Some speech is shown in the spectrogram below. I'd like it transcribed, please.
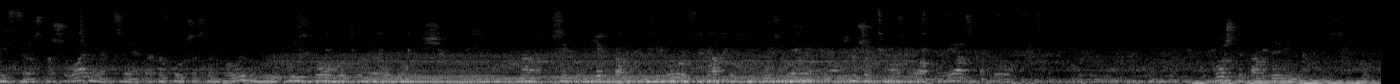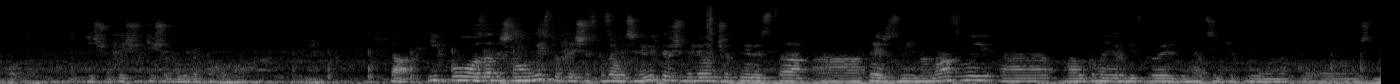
місце розташування, це реконструкція свердловин Гніздівського родовища. На всіх об'єктах з'явилася надпис Гніздівського родовища. Ну, Щоб у нас була прив'язка, то кошти там не мінялися. Ну, ті, що, ті, що були запропоновані. Так, і по затишному місту, те, що сказав Василь Вікторович, мільйон 400, а, теж зміна назви а, на виконання робіт з проведення оцінки впливу на навколишнє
